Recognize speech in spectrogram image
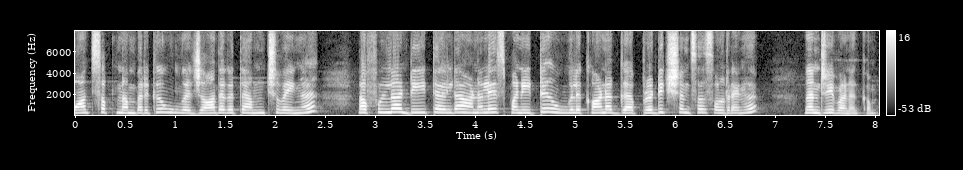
வாட்ஸ்அப் நம்பருக்கு உங்கள் ஜாதகத்தை அமுச்சு வைங்க. நான் ஃபுல்லாக டீட்டெயில்டாக அனலைஸ் பண்ணிவிட்டு உங்களுக்கான க ப்ரொடிக்ஷன்ஸை சொல்கிறேங்க நன்றி வணக்கம்.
